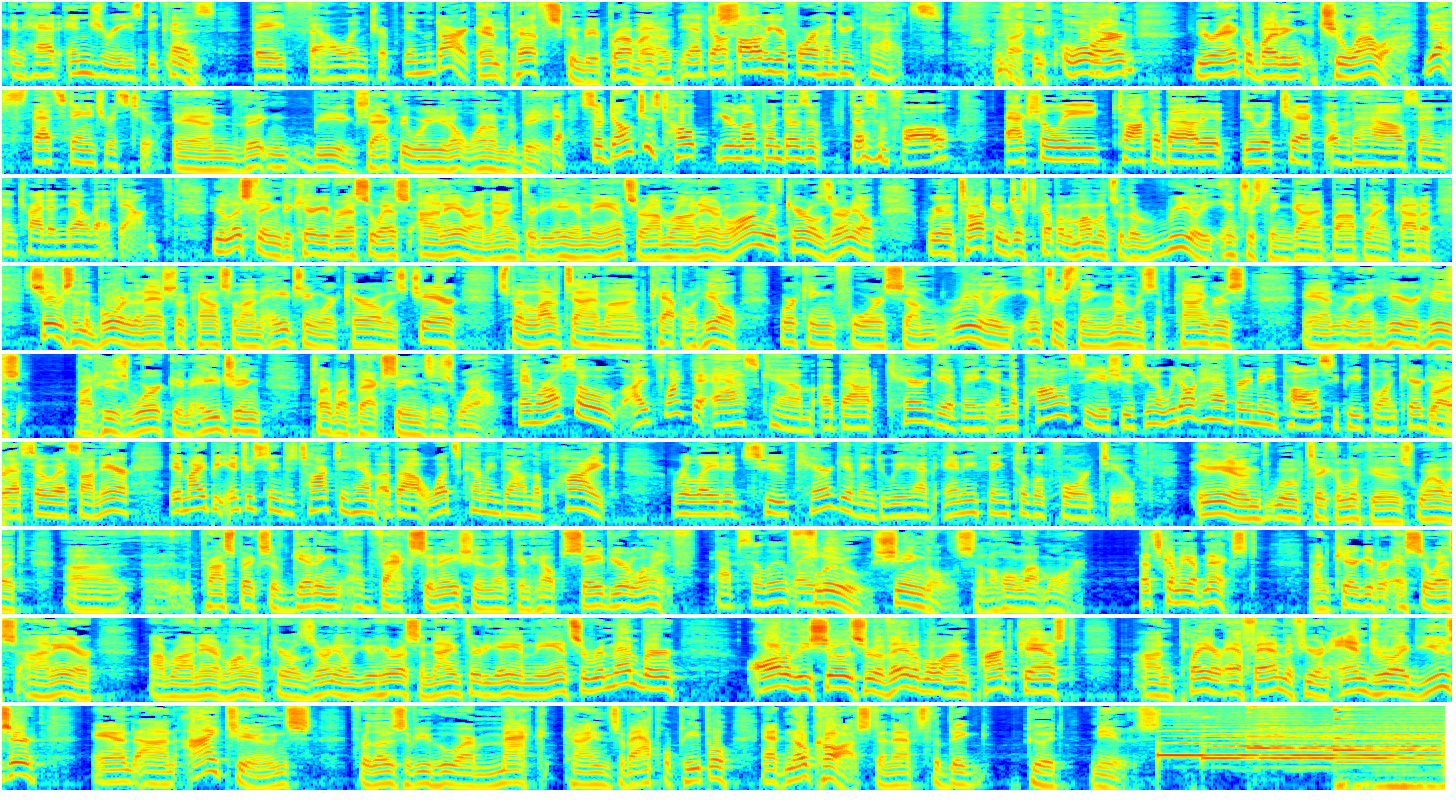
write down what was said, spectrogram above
and had injuries because they fell and tripped in the dark. And pets can be a problem. I- yeah, don't fall over your 400 cats. Right. Or your ankle biting chihuahua. Yes, that's dangerous too. And they can be exactly where you don't want them to be. Yeah. So don't just hope your loved one doesn't doesn't fall. Actually, talk about it. Do a check of the house and, and try to nail that down. You're listening to Caregiver SOS on air on 9:30 a.m. The Answer. I'm Ron Aaron, along with Carol Zernial. We're going to talk in just a couple of moments with a really interesting guy, Bob Blancato, serves on the board of the National Council on Aging, where Carol is chair. Spent a lot of time on Capitol Hill working for some really interesting members of Congress, and we're going to hear his about his work in aging. Talk about vaccines as well. And we're also, I'd like to ask him about caregiving and the policy issues. You know, we don't have very many policy people on Caregiver Right. SOS on air. It might be interesting to talk to him about what's coming down the pike related to caregiving. Do we have anything to look forward to? And we'll take a look as well at uh, uh, the prospects of getting a vaccination that can help save your life. Absolutely. Flu, shingles, and a whole lot more. That's coming up next on Caregiver SOS on air. I'm Ron Aaron, along with Carol Zernial. You hear us at 9:30 a.m. The Answer. Remember, all of these shows are available on podcast on Player FM if you're an Android user, and on iTunes for those of you who are Mac kinds of Apple people at no cost. And that's the big good news.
